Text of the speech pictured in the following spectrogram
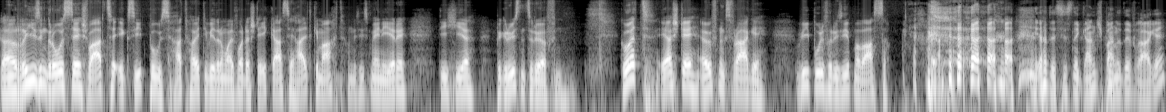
Der riesengroße schwarze Exitbus hat heute wieder einmal vor der Steggasse Halt gemacht und es ist mir eine Ehre, dich hier begrüßen zu dürfen. Gut, erste Eröffnungsfrage. Wie pulverisiert man Wasser? ja, das ist eine ganz spannende Frage,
